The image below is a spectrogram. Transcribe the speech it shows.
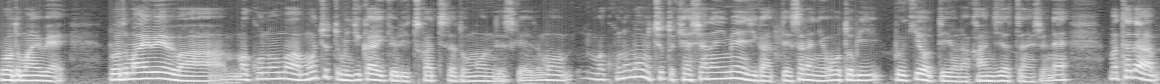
ロードマイウェイ。ロードマイウェイは、まあ、この馬はもうちょっと短い距離使ってたと思うんですけれども、まあ、この馬もちょっと華奢なイメージがあって、さらに大飛び不器用っていうような感じだったんですよね。まあ、ただ、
